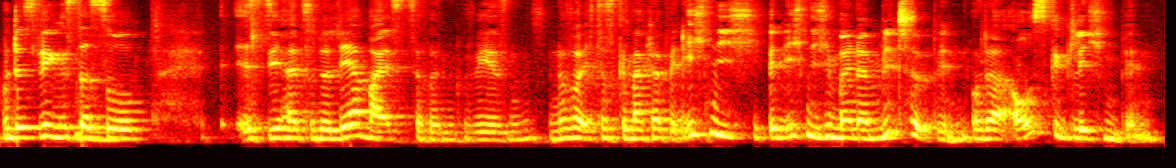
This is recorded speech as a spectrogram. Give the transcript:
Und deswegen ist das so, ist sie halt so eine Lehrmeisterin gewesen, ne, weil ich das gemerkt habe, wenn ich, nicht, wenn ich nicht in meiner Mitte bin oder ausgeglichen bin,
